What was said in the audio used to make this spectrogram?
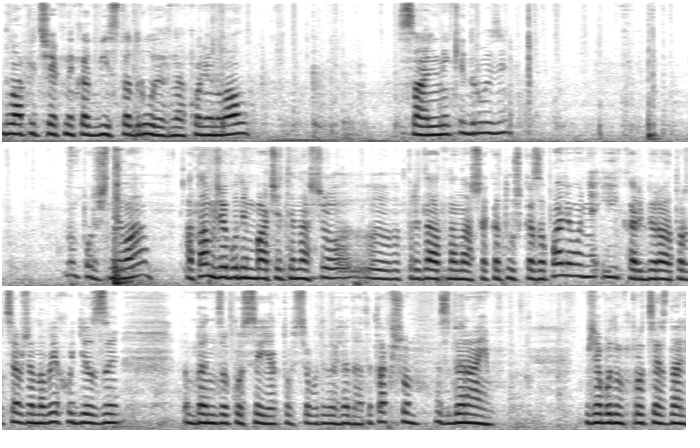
Два підшипника 202 на колінвал. Сальники, друзі. Ну, поршнева. А там вже будемо бачити, на що е, придатна наша катушка запалювання і карбюратор. Це вже на виході з бензокоси, як то все буде виглядати. Так що збираємо. Вже будемо в процес далі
